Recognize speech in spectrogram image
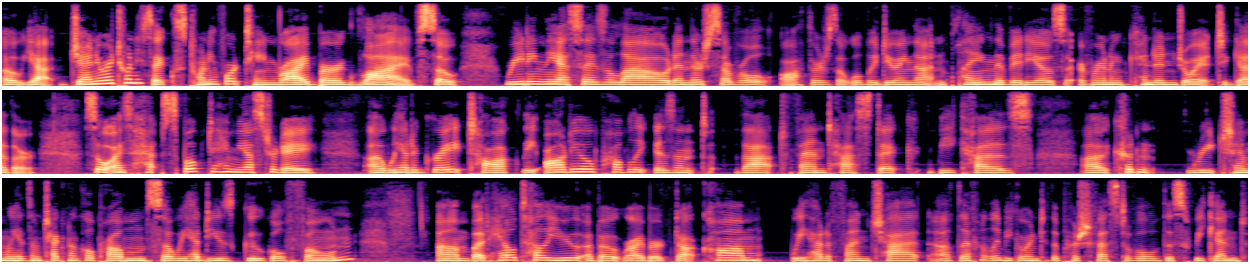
oh yeah. January 26 2014 ryeberg live. So reading the essays aloud and there's several authors that will be doing that and playing the video so everyone can enjoy it together. So i ha- spoke to him yesterday. Uh, we had a great talk. The audio probably isn't that fantastic because i uh, couldn't reach him. We had some technical problems so we had to use google phone. Um, but he'll tell you about ryeberg.com we had a fun chat. I'll definitely be going to the push festival this weekend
